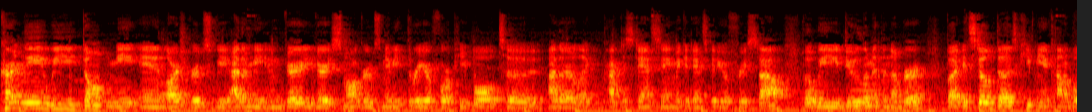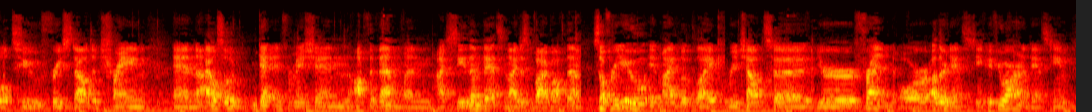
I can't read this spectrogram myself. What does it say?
Currently, we don't meet in large groups. We either meet in very, very small groups, maybe three or four people to either like practice dancing, make a dance video freestyle, but we do limit the number. But it still does keep me accountable to freestyle, to train, and I also get information off of them when I see them dance and I just vibe off them. So for you, it might look like reach out to your friend or other dance team. If you are on a dance team,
